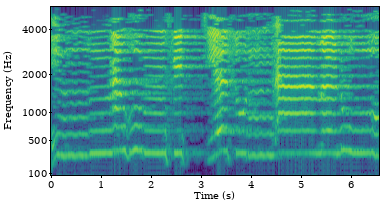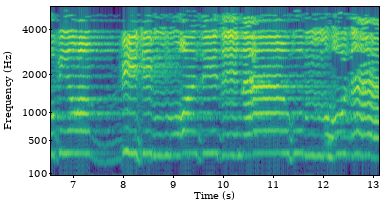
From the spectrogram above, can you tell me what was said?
إنهم فتية هدى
